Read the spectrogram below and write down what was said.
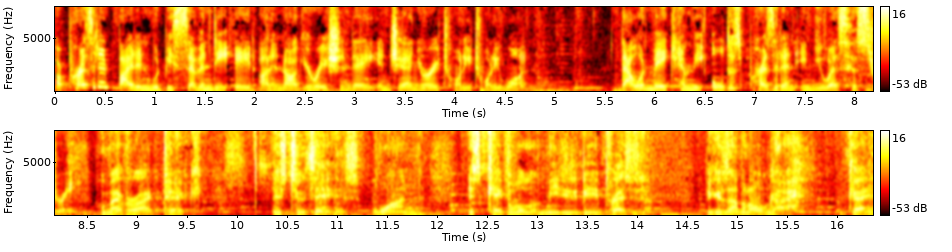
A President Biden would be 78 on Inauguration Day in January 2021. That would make him the oldest president in U.S. history. Whomever I pick is two things. One is capable of immediately being president because I'm an old guy, okay?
